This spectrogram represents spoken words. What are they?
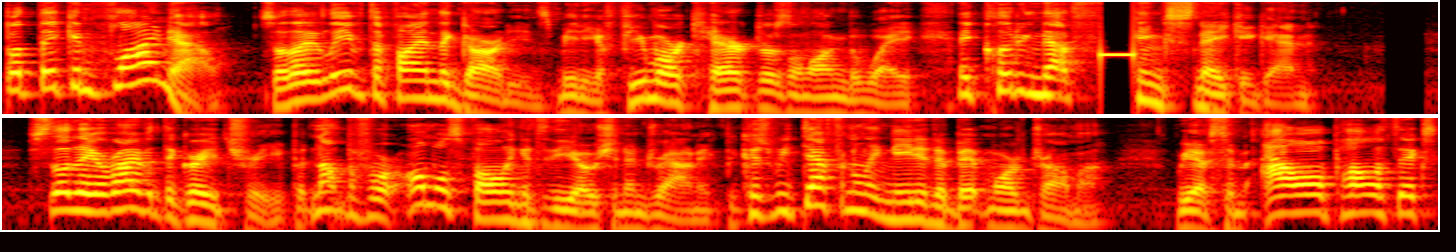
But they can fly now, so they leave to find the Guardians, meeting a few more characters along the way, including that fucking snake again. So they arrive at the Great Tree, but not before almost falling into the ocean and drowning, because we definitely needed a bit more drama. We have some owl politics,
